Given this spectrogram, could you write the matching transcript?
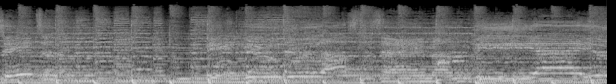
gezeten. Ik wil de laatste zijn aan wie jij je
